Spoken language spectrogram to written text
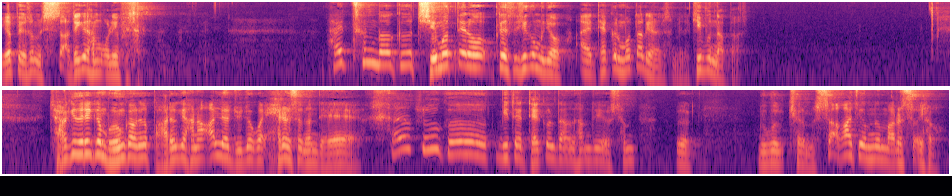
옆에 있으면 싸대기를 한번 올려보세요. 하여튼 뭐 그 제멋대로 그래서 지금은요 아예 댓글 못 달게 해놨습니다. 기분 나빠서. 자기들에게 뭔가 그래도 바르게 하나 알려주려고 애를 쓰는데 아주 그 밑에 댓글 다는 사람들이 참그 누구처럼 싸가지 없는 말을 써요.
